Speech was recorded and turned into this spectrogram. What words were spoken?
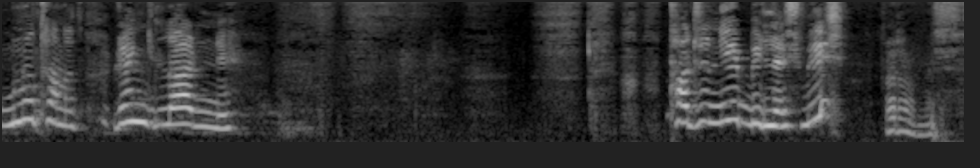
Bunu tanıt. Renklerini. Tacı niye birleşmiş? Kırılmış.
